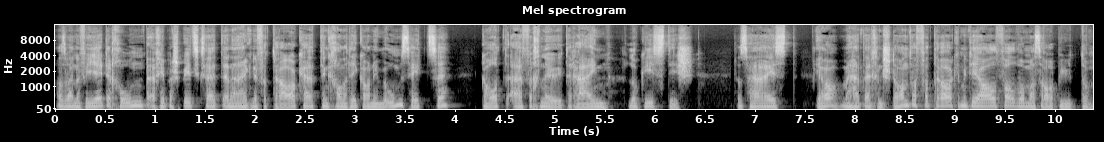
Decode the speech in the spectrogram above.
Also wenn er für jeden Kunden, ich überspitzt gesagt, einen eigenen Vertrag hat, dann kann er den gar nicht mehr umsetzen. Geht einfach nicht, rein logistisch. Das heißt, ja, man hat eigentlich einen Standardvertrag im Idealfall, wo man als Anbieter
